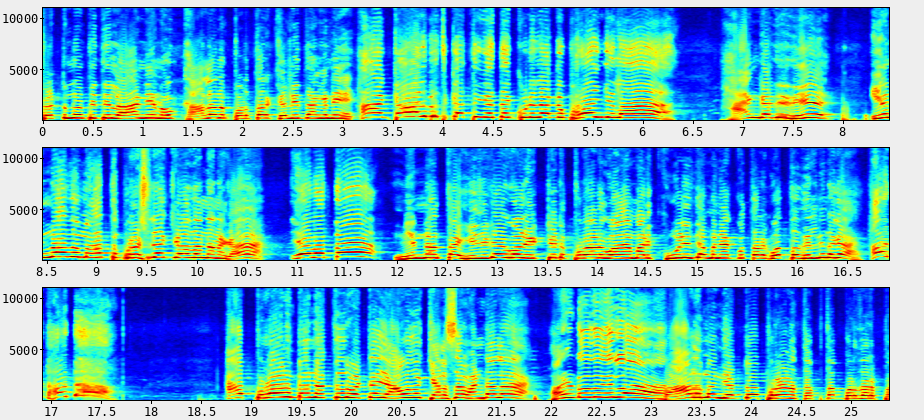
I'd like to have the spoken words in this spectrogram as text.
ಪೆಟ್ಟನು ಬಿದ್ದಿಲ್ಲ ನೀನು ಕಾಲನ ಪಡ್ತಾರ ಕಲಿದ್ದಂಗ ನೀ. ಆ ಕಾಲು ಬಿದ್ದು ಕತ್ತಿಗತ್ತೆ ಕುಡಿಲಾಕ ಬರಂಗಿಲ್ಲ. ಹಂಗದಿದಿ ಇನ್ನೊಂದು ಮಾತು ಪ್ರಶ್ನೆ ಕೇಳ್ದ ನನಗ. ಏನಂತ? ನಿನ್ನಂತ ಹಿಜಡೆಗಳು ಇಟ್ಟಿಟ್ಟು ಪುರಾಣಗಳ ಮಾಡಿ ಕೂಳಿಂದ ಮನ್ಯಾಗ ಕೂತಾರ ಗೊತ್ತದಿಲ್ಲ ನಿನಗ? ಹೌದ್ ಹೌದಾ. ಆ ಪುರಾಣ ಬೆನ್ನ ಹತ್ತಿದ್ರು ಒಟ್ಟೆ ಯಾವುದು ಕೆಲಸ ಹೊಂಡಲ್ಲ. ಹೊಂಡೋದು ಇಲ್ಲ. ಬಹಳ ಮಂದಿ ಎಷ್ಟೋ ಪುರಾಣ ತಪ್ಪ ತಪ್ಪ ಬರ್ದಾರಪ್ಪ.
